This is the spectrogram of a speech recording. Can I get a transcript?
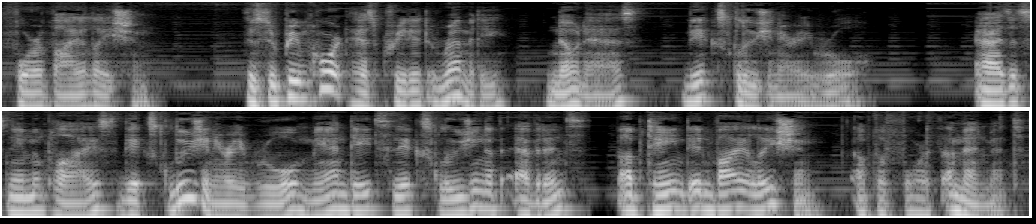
for a violation. The Supreme Court has created a remedy known as the exclusionary rule. As its name implies, the exclusionary rule mandates the exclusion of evidence obtained in violation of the Fourth Amendment.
